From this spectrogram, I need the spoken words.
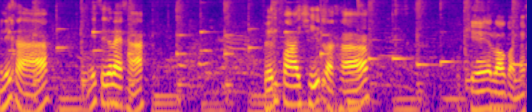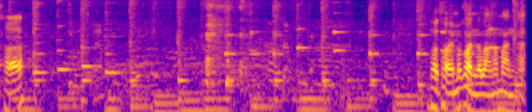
มินี่ขานี่ซื้ออะไรคะเฟรนช์ฟรายชีสเหรอคะ โอเค รอก่อนนะคะ ถอยถอยมาก่อนระวังน้ำมันค่ะ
